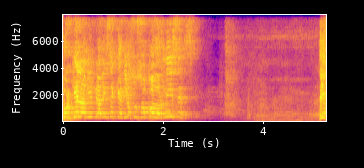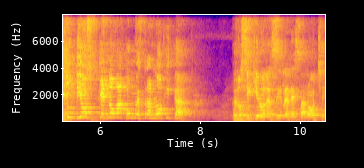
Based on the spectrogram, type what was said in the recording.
¿Por qué la Biblia dice que Dios usó codornices? Es un Dios que no va con nuestra lógica. Pero sí quiero decirle en esta noche,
